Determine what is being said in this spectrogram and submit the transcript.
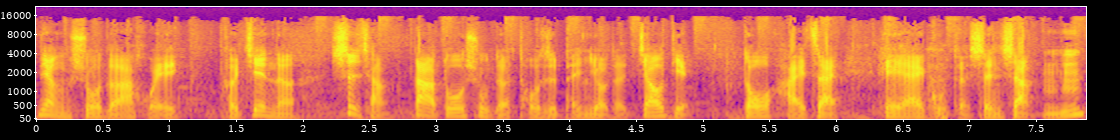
量缩的拉回，可见呢市场大多数的投资朋友的焦点都还在 AI 股的身上。嗯哼。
